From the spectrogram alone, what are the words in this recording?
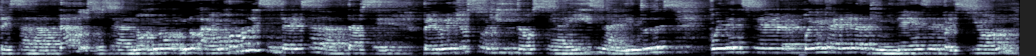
desadaptados, o sea, no, no, no, a lo mejor no les interesa adaptarse, pero ellos solitos se aíslan y entonces pueden, ser, pueden caer en la timidez, depresión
